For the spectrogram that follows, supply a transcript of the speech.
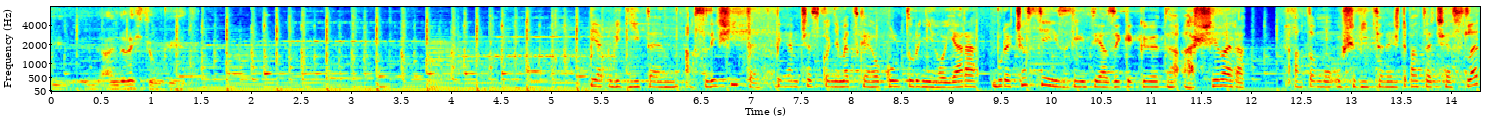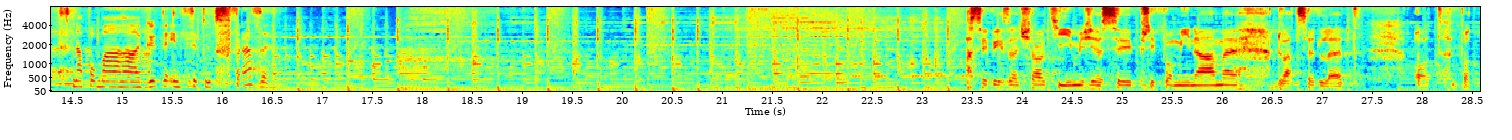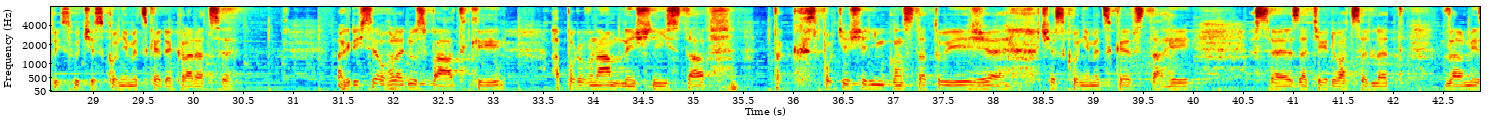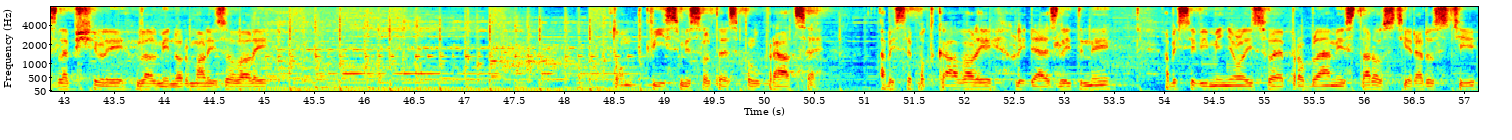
die in eine Richtung geht. Jak vidíte a slyšíte, během česko-německého kulturního jara bude častěji znít jazyk Goethe a Schillera. A tomu už více než 26 let napomáhá Goethe Institut v Praze. Asi bych začal tím, že si připomínáme 20 let od podpisu Česko-německé deklarace. A když se ohlednu zpátky a porovnám dnešní stav, tak s potěšením konstatuji, že česko-německé vztahy se za těch 20 let velmi zlepšily, velmi normalizovaly. V tom tkví smysl té spolupráce, aby se potkávali lidé s lidmi, aby si vyměňovali své problémy, starosti, radosti,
